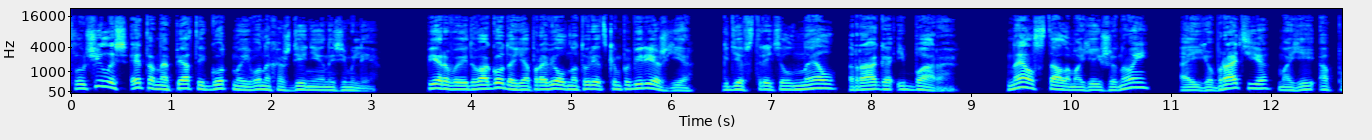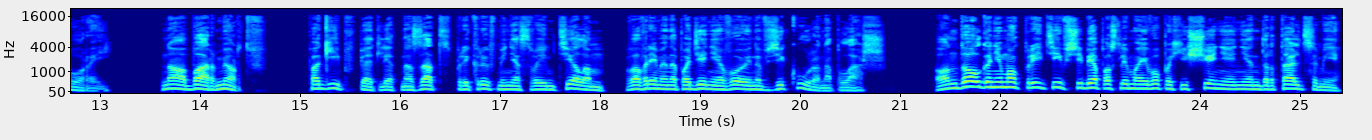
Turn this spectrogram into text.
Случилось это на пятый год моего нахождения на земле. Первые два года я провел на турецком побережье, где встретил Нел, Рага и Бара. Нел стала моей женой, а ее братья — моей опорой. Но Бар мертв. Погиб пять лет назад, прикрыв меня своим телом во время нападения воинов Зикура на плаж. Он долго не мог прийти в себя после моего похищения неандертальцами,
